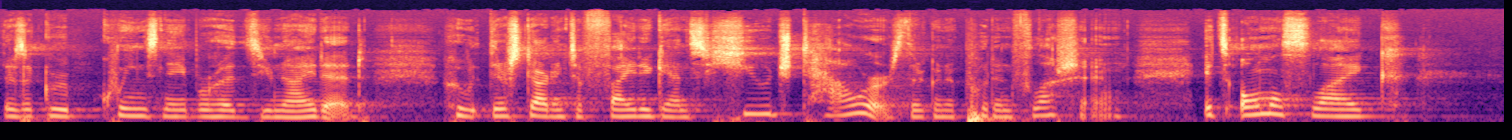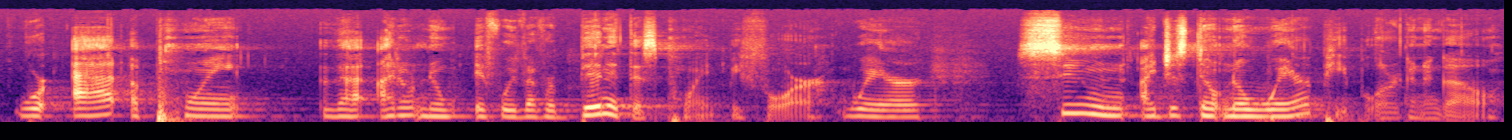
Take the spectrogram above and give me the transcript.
there's a group, Queens Neighborhoods United, who they're starting to fight against huge towers they're going to put in Flushing. It's almost like we're at a point that I don't know if we've ever been at this point before, where soon I just don't know where people are going to go.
